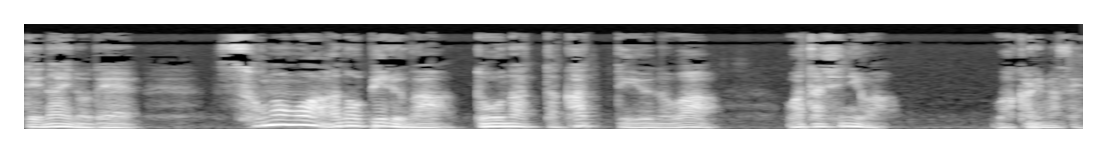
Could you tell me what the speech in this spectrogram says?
てないので、その後あのビルがどうなったかっていうのは私にはわかりません。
